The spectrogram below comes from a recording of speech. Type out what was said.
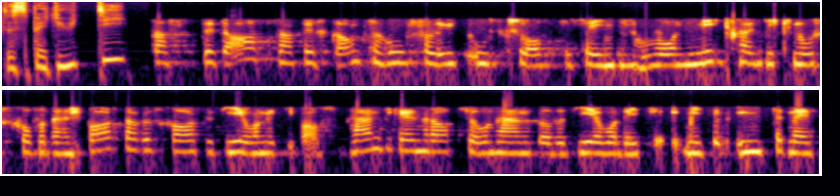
Das bedeutet, dass das natürlich ganz Haufen Leute ausgeschlossen sind, die nicht in Genuss kommen von diesen Spartageskarten, die, die nicht die passende Handygeneration haben oder die, die nicht mit dem Internet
